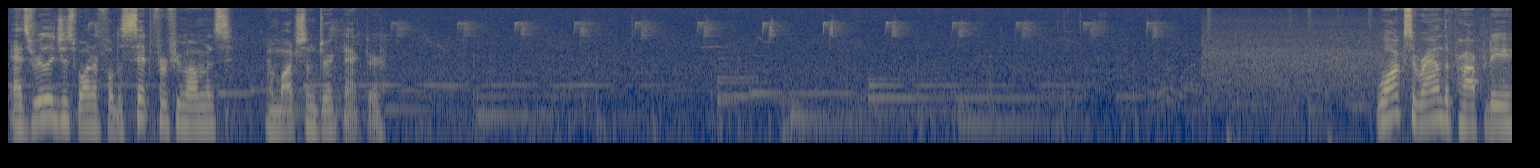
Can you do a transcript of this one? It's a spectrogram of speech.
and it's really just wonderful to sit for a few moments and watch them drink nectar. Walks around the property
